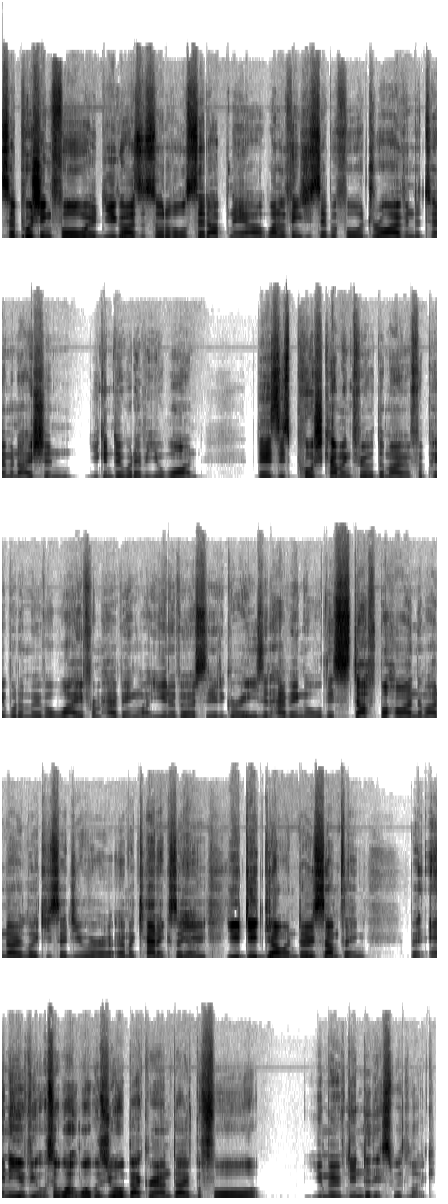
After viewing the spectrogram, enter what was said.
so pushing forward, you guys are sort of all set up now. One of the things you said before, drive and determination, you can do whatever you want. There's this push coming through at the moment for people to move away from having like university degrees and having all this stuff behind them. I know, Luke, you said you were a mechanic, so Yeah. you you did go and do something. But any of you, so what what was your background, Dave, before you moved into this with Luke?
